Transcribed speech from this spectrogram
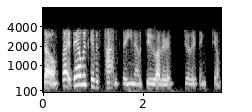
So, but they always give us time to you know do other do other things too.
